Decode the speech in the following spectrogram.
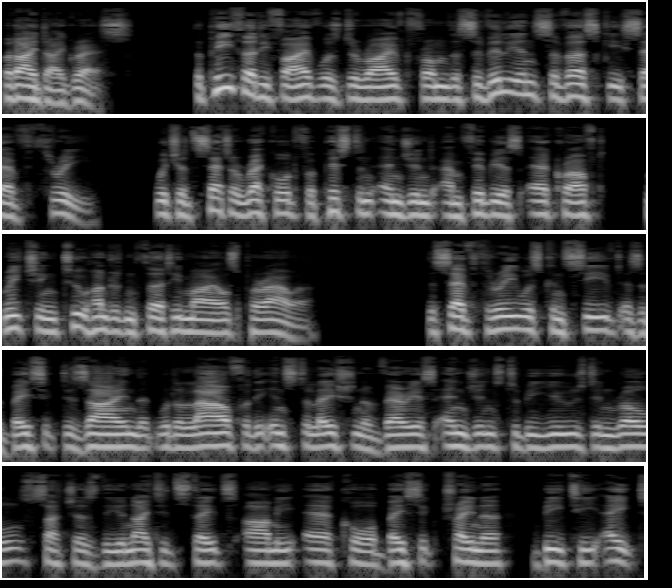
But I digress. The P-35 was derived from the civilian Seversky Sev-3, which had set a record for piston-engined amphibious aircraft reaching 230 miles per hour. The SEV-3 was conceived as a basic design that would allow for the installation of various engines to be used in roles such as the United States Army Air Corps Basic Trainer BT-8,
